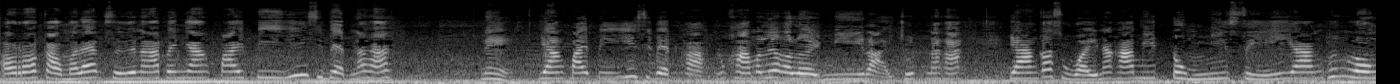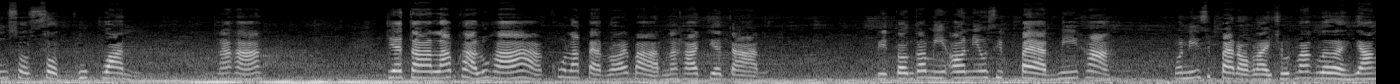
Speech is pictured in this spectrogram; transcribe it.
เอาล้อเก่ามาแลกซื้อนะคะเป็นยางปลายปี 21 นะคะนี่ ยางปลายปี 21 ค่ะ ลูกค้ามาเลือกเอาเลยมีหลายชุดนะคะ ยางก็สวยนะคะ มีตุ่มมีสียางเพิ่งลงสดสดๆทุกวันนะคะ เจียจานรับค่ะลูกค้า คู่ละ800 บาทนะคะ เจียจานปีตนก็มีออนิว 18 มีค่ะ วันนี้ 18 ออกหลายชุดมากเลย ยาง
